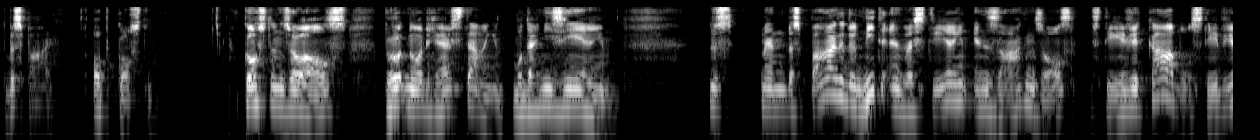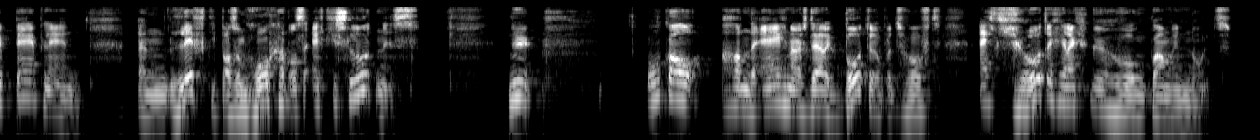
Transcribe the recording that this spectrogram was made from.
te besparen op kosten. Kosten zoals broodnodige herstellingen, moderniseringen. Dus men bespaarde door niet te investeren in zaken zoals stevige kabels, stevige pijplijnen, een lift die pas omhoog gaat als ze echt gesloten is. Nu, ook al hadden de eigenaars duidelijk boter op het hoofd, echt grote gerechtelijke gevolgen kwamen er nooit.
